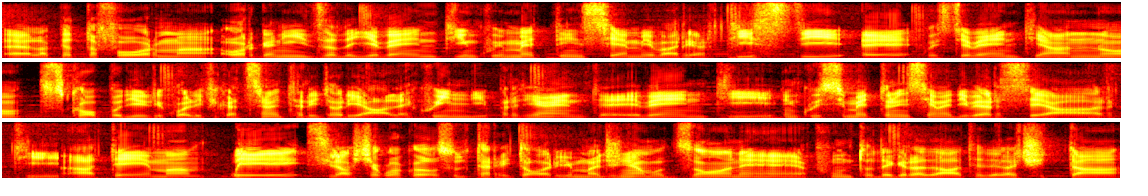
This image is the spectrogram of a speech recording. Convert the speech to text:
eh, la piattaforma organizza degli eventi in cui mette insieme i vari artisti e questi eventi hanno scopo di riqualificazione territoriale, quindi praticamente eventi in cui si mettono insieme diverse arti a tema e si lascia qualcosa sul territorio. Immaginiamo zone appunto degradate della città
